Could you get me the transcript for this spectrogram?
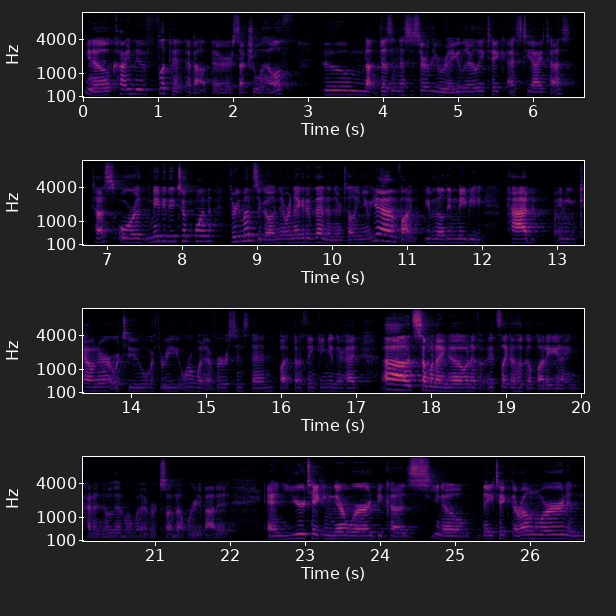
you know, kind of flippant about their sexual health, who not, doesn't necessarily regularly take STI tests, tests, or maybe they took one three months ago and they were negative then and they're telling you, yeah, I'm fine, even though they maybe had an encounter or two or three or whatever since then, but they're thinking in their head, oh, it's someone I know and it's like a hookup buddy and I kind of know them or whatever, so I'm not worried about it. And you're taking their word because, you know, they take their own word. And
